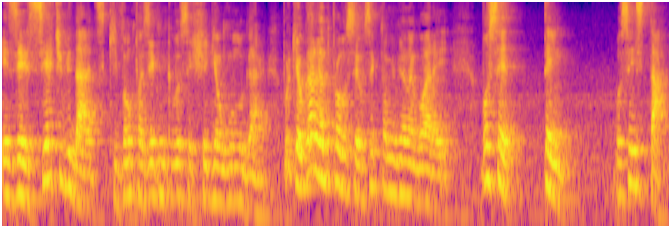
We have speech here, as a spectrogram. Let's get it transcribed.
exercer atividades que vão fazer com que você chegue em algum lugar. Porque eu garanto para você, você que está me vendo agora aí, você tem, você está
